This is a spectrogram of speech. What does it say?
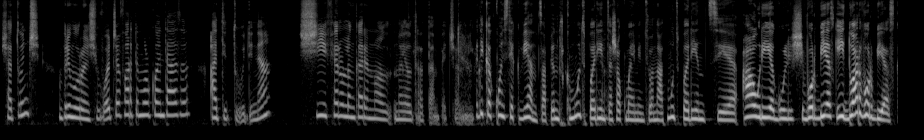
Și atunci, în primul rând, și vocea foarte mult contează, atitudinea și felul în care noi, noi îl tratăm pe cel mic. Adică consecvența, pentru că mulți părinți, așa cum ai menționat, mulți părinți au reguli și vorbesc, ei doar vorbesc.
